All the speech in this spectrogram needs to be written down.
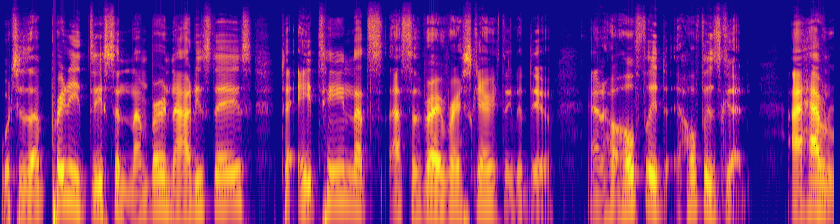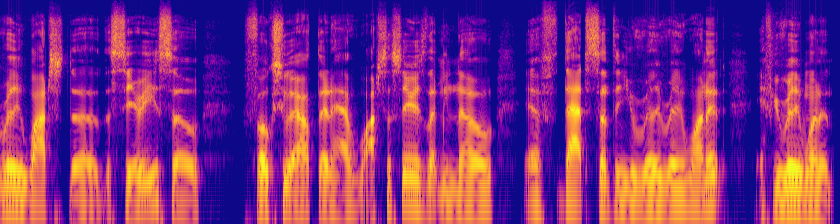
which is a pretty decent number now these days, to 18, that's that's a very very scary thing to do. And ho- hopefully hopefully it's good. I haven't really watched the the series, so folks who are out there that have watched the series, let me know if that's something you really really wanted. If you really wanted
